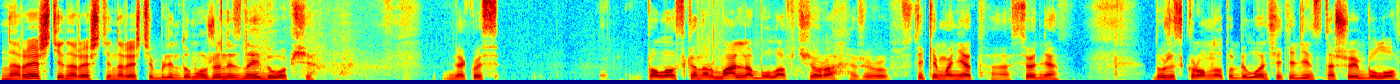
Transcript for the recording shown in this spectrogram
Нарешті, нарешті, нарешті. Блін, думав, вже не знайду взагалі. Якось полоска нормальна була вчора. Я ж говорю, стільки монет. А сьогодні дуже скромно. То білончик єдине, що і було.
